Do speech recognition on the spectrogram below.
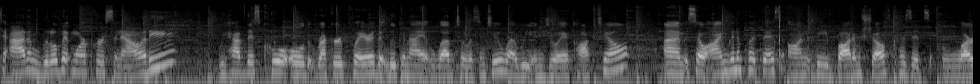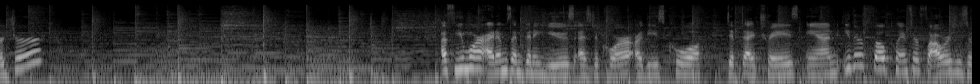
To add a little bit more personality, we have this cool old record player that Luke and I love to listen to while we enjoy a cocktail. Um, so I'm gonna put this on the bottom shelf because it's larger. A few more items I'm gonna use as decor are these cool dip dye trays and either faux plants or flowers is a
